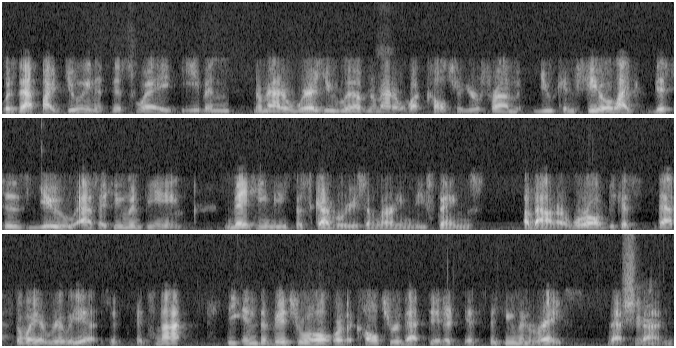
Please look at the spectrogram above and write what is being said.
was that by doing it this way, even no matter where you live, no matter what culture you're from, you can feel like this is you as a human being making these discoveries and learning these things about our world because that's the way it really is. It, it's not the individual or the culture that did it, it's the human race that's sure. done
